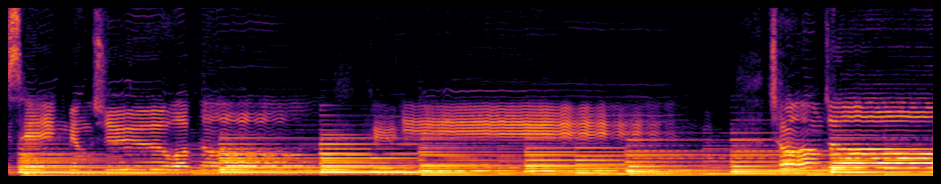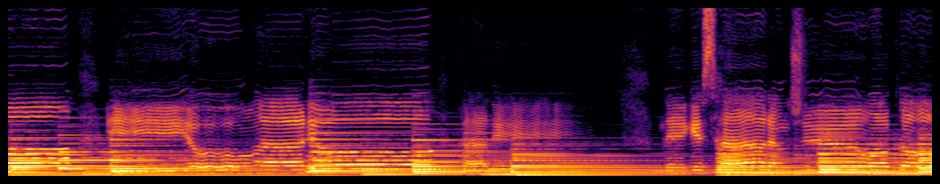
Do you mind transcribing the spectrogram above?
생명 주었던 그길 점점 이용하려 하네. 내게 사랑 주었던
